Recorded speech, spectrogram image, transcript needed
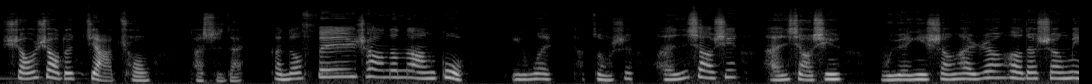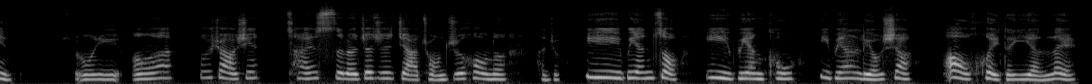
小小的甲虫，他实在感到非常的难过，因为他总是很小心、很小心，不愿意伤害任何的生命。所以，呃，不小心踩死了这只甲虫之后呢，他就一边走。一边哭一边流下懊悔的眼泪，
